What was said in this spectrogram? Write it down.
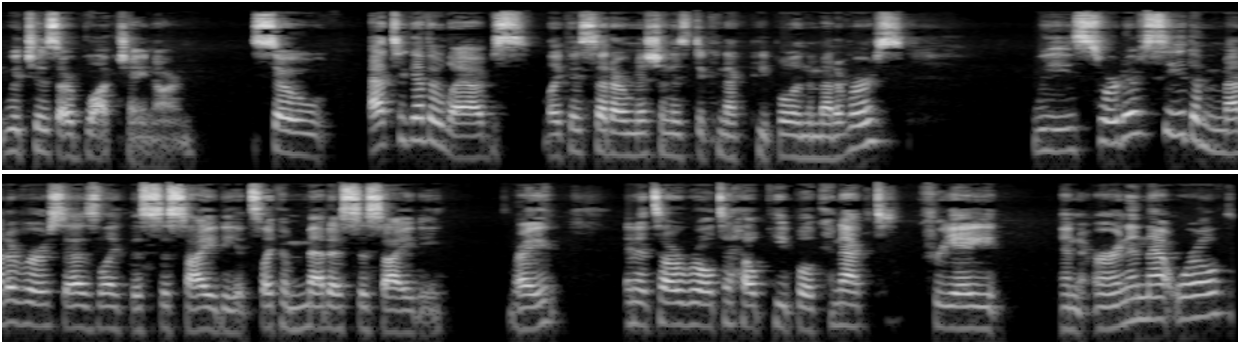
which is our blockchain arm. So at Together Labs, like I said, our mission is to connect people in the metaverse we sort of see the metaverse as like the society. It's like a meta society, right? And it's our role to help people connect, create, and earn in that world.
